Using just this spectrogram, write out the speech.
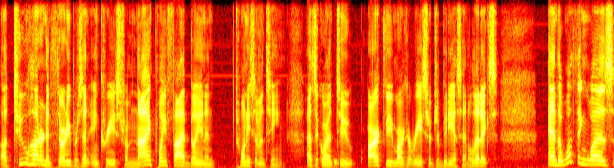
a 230% increase from 9.5 billion in 2017. That's according to ArcView Market Research and BDS Analytics. And the one thing was,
